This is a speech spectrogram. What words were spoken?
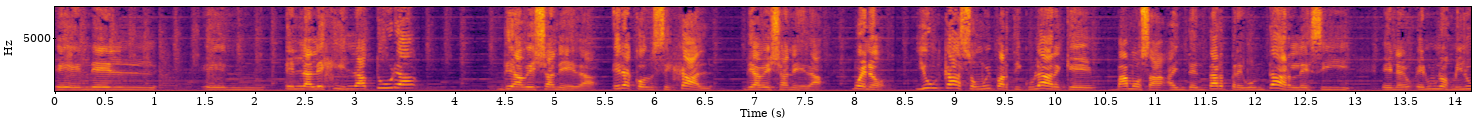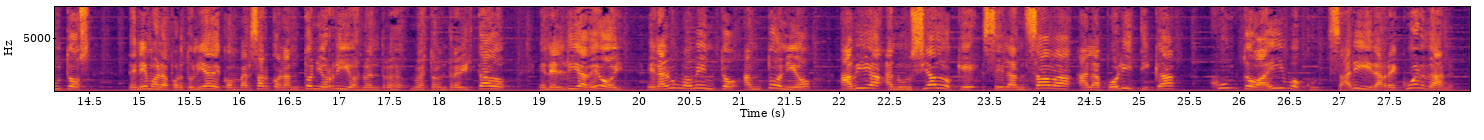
en, el, en, la legislatura de Avellaneda. Era concejal de Avellaneda. Bueno, y un caso muy particular que vamos a, a intentar preguntarle si en, en unos minutos tenemos la oportunidad de conversar con Antonio Ríos, nuestro, nuestro entrevistado en el día de hoy. En algún momento, Antonio había anunciado que se lanzaba a la política junto a Ivo Kutsarida. ¿Recuerdan?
